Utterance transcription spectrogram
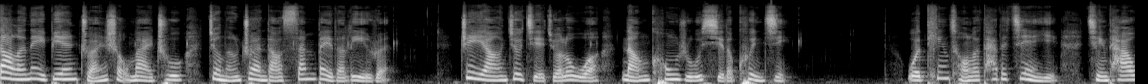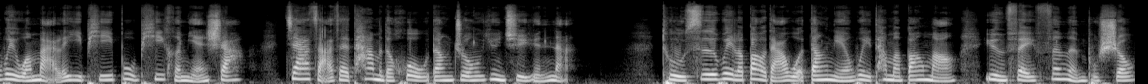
到了那边转手卖出，就能赚到三倍的利润，这样就解决了我囊空如洗的困境。我听从了他的建议，请他为我买了一批布匹和棉纱，夹杂在他们的货物当中运去云南。土司为了报答我当年为他们帮忙，运费分文不收。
